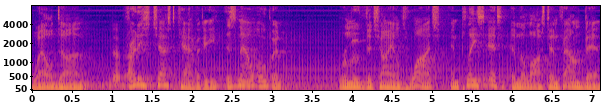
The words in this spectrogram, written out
Well done. Freddy's chest cavity is now open. Remove the child's watch and place it in the lost and found bin.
